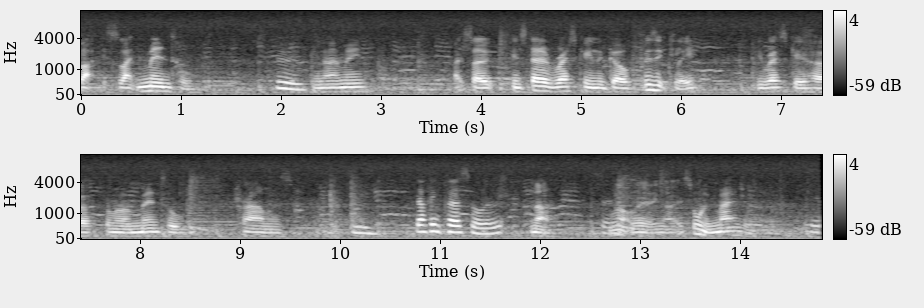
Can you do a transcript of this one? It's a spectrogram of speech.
but it's like mental. Hmm. You know what I mean? Like, so instead of rescuing the girl physically, you rescue her from her mental traumas. Nothing personal, is it? No, not really, no. It's all imaginary. Yeah.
